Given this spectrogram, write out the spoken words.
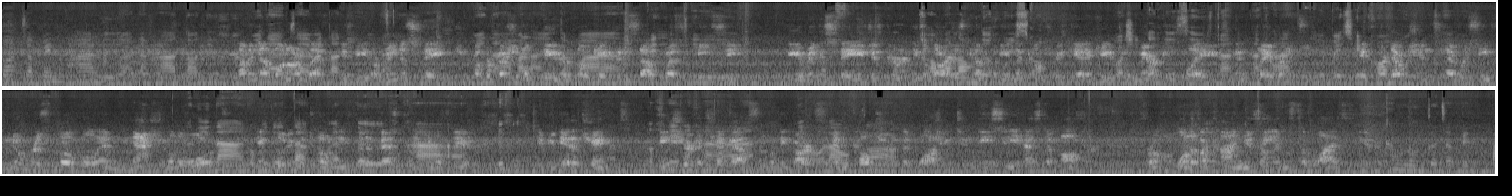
ก็จะ เป็นท่าเรือนะคะ ตอนนี้คือไม่ Coming แน่ up on ใจ our ว่าตอน left is นี้ the Arena Stage, a แม่น้ำ professional อะไร theater แต่ว่า located in เป็น southwest ที่ DC. The Arena Stage is currently the เขามาล่อง largest เรือ company in คุย the ของ country dedicated วอ to ชิงตัน American ดีซี plays กัน and นะคะ playwrights. เดี๋ยวไปเช็ค Its ข้อมูล productions have received numerous local and national วันนี้ awards, หน้าก็ไม่ได้ including แต่ the งเหมือน Tony for เดิ the ม best ค่ะ regional theater. If you get a chance, Okay, be sure to check out some of the เดี๋ยว arts เรา and ก็ culture that Washington, D.C. has to offer, from one-of-a-kind museums to live theater. ทางนู้นก็จะเป็นป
